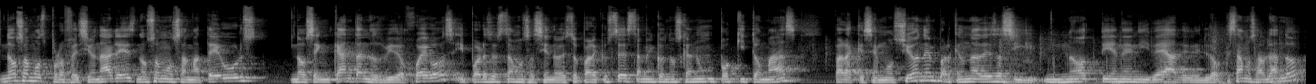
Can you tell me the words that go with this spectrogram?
no somos profesionales, no somos amateurs, nos encantan los videojuegos y por eso estamos haciendo esto, para que ustedes también conozcan un poquito más para que se emocionen, para que una de esas, si no tienen idea de lo que estamos hablando,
